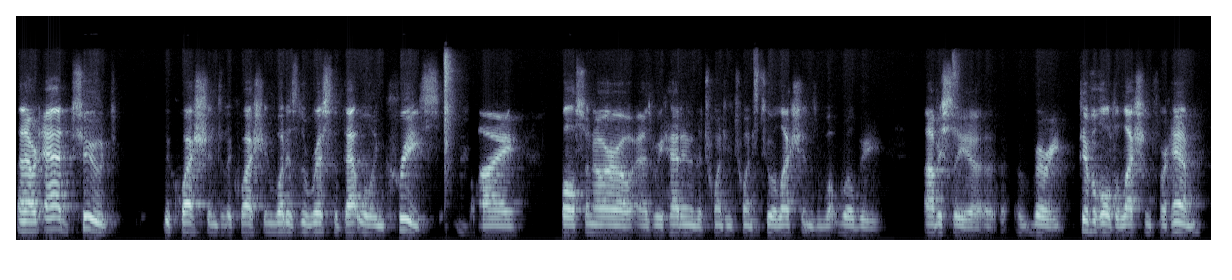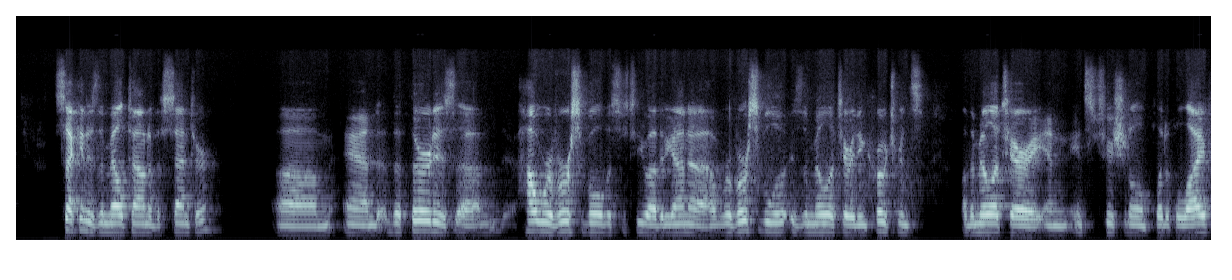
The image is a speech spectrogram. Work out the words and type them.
and I would add, too, the question to the question what is the risk that that will increase by Bolsonaro as we head into the 2022 elections, what will be obviously a, a very difficult election for him. Second is the meltdown of the center. Um, and the third is um, how reversible, this is to you, Adriana, how reversible is the military, the encroachments of the military in institutional and political life.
